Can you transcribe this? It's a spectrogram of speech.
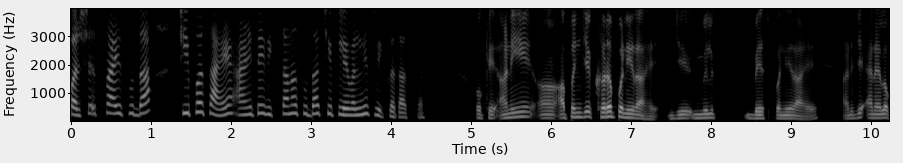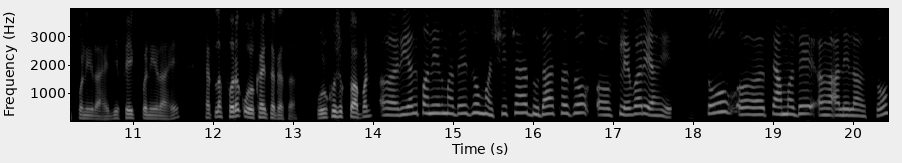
परचेस प्राइस सुद्धा चीपच आहे आणि ते विकताना सुद्धा चीप लेवलनीच विकत असतात ओके. आणि आपण जे खरं पनीर आहे जे मिल्क बेस पनीर आहे आणि जे अॅनालॉग पनीर आहे जे फेक पनीर आहे ह्यातला फरक ओळखायचा कसा? ओळखू शकतो आपण? रिअल पनीरमध्ये जो म्हशीच्या दुधाचा जो फ्लेवर आहे तो त्यामध्ये आलेला असतो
